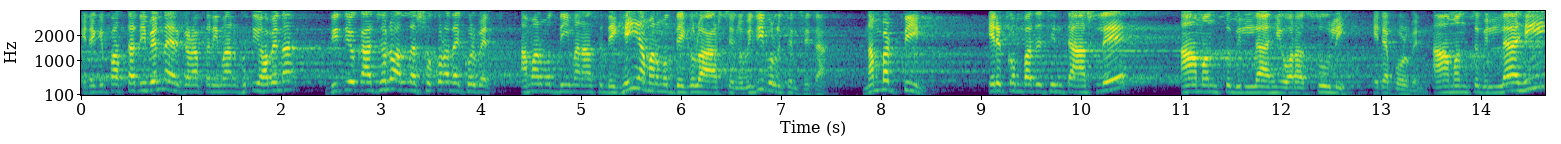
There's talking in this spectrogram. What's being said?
এটাকে পাত্তা দিবেন না, এর কারণে আপনার ইমান ক্ষতি হবে না। দ্বিতীয় কাজ হলো, আল্লাহ শুকুর আদায় করবেন। আমার মধ্যে ইমান আছে দেখেই আমার মধ্যে এগুলো আসছে, নবীজি বলেছেন সেটা। নাম্বার তিন, এরকম বাজে চিন্তা আসলে, আমন্ত বিল্লাহি ওরাসুলি এটা পড়বেন। আমন্ত বিল্লাহি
